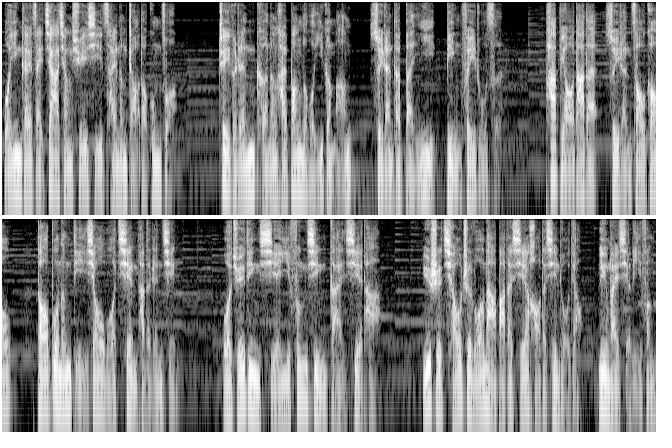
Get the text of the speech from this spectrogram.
我应该再加强学习，才能找到工作。这个人可能还帮了我一个忙，虽然他本意并非如此。他表达的虽然糟糕。”倒不能抵消我欠他的人情，我决定写一封信感谢他。于是乔治·罗纳把他写好的信揉掉，另外写了一封：“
